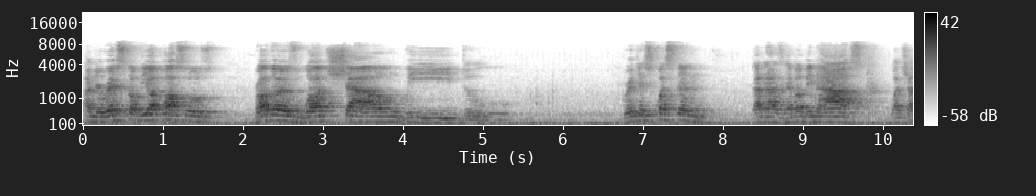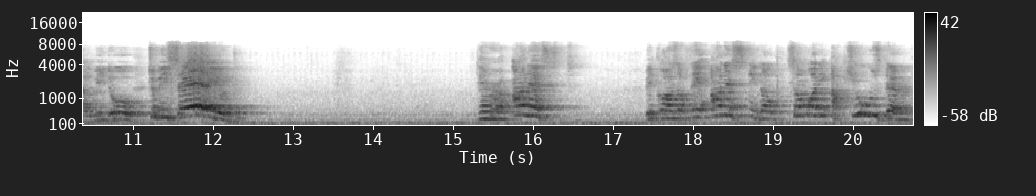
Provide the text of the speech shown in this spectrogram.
and the rest of the apostles, Brothers, what shall we do? Greatest question that has ever been asked. What shall we do to be saved? They were honest because of their honesty. Now, somebody accused them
